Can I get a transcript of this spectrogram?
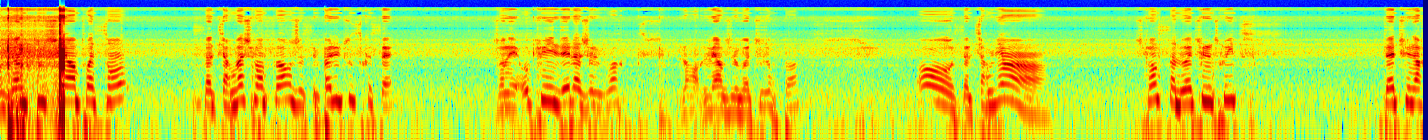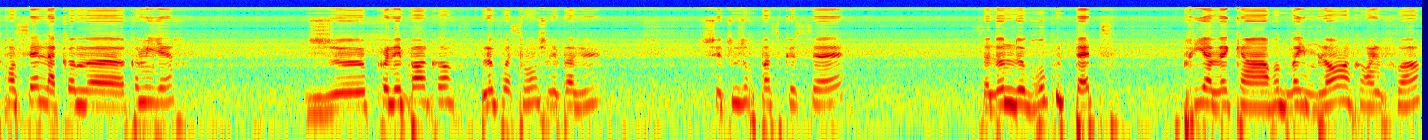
je viens de toucher un poisson. Ça tire vachement fort, je sais pas du tout ce que c'est. J'en ai aucune idée, là je vais le voir. Non, merde, je le vois toujours pas. Oh, ça tire bien. Je pense que ça doit être une truite. Peut-être une arc-en-ciel, là, comme, euh, comme hier. Je connais pas encore le poisson, je l'ai pas vu. Je sais toujours pas ce que c'est. Ça donne de gros coups de tête. Pris avec un roquevaille blanc, encore une fois.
